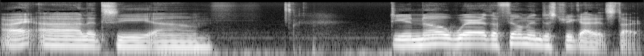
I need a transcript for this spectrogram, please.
All right, uh, let's see. Um, do you know where the film industry got its start?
